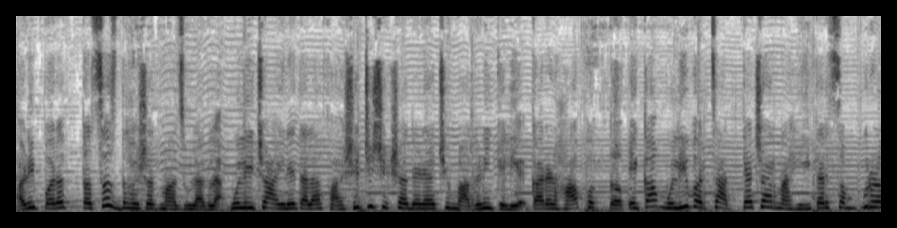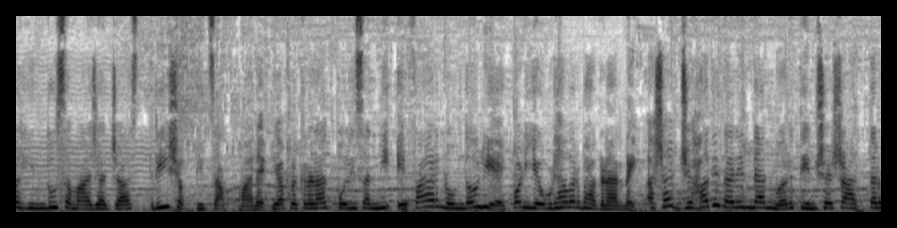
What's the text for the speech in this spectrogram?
आणि परत तसंच दहशत माजू लागला. मुलीच्या आईने त्याला फाशीची शिक्षा देण्याची मागणी केली आहे कारण हा फक्त एका मुलीवरचा अत्याचार नाही तर संपूर्ण हिंदू समाजाच्या स्त्री शक्तीचा अपमान आहे. या प्रकरणात पोलिसांनी एफ आय आर नोंदवली आहे पण एवढ्यावर भागणार नाही. अशा जिहादी दरिंद्यांवर तीनशे शहात्तर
